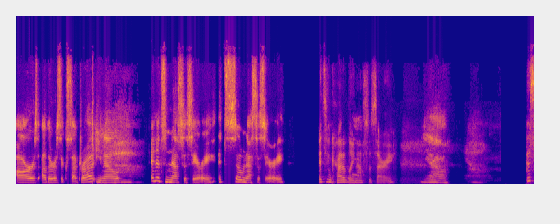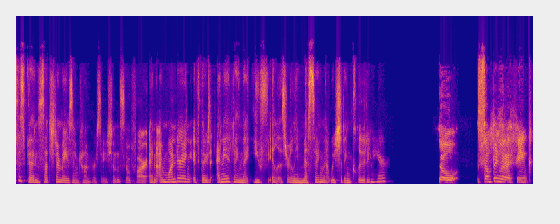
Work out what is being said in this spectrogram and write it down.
ours others etc you know? And it's necessary. It's so necessary. It's incredibly necessary. Yeah. Yeah. This has been such an amazing conversation so far and i'm wondering if there's anything that you feel is really missing that we should include in here? So something that i think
